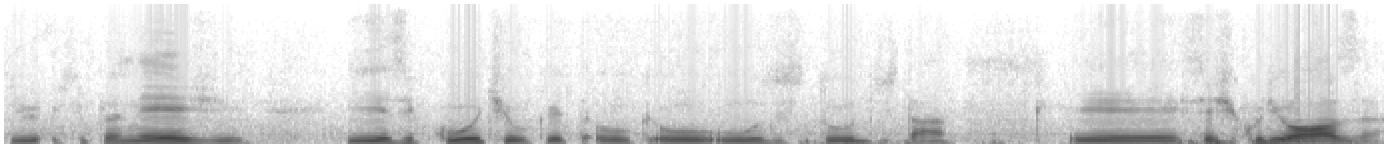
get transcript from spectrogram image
se, se, planeje e execute o, o, o, os estudos, tá? E seja curiosa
